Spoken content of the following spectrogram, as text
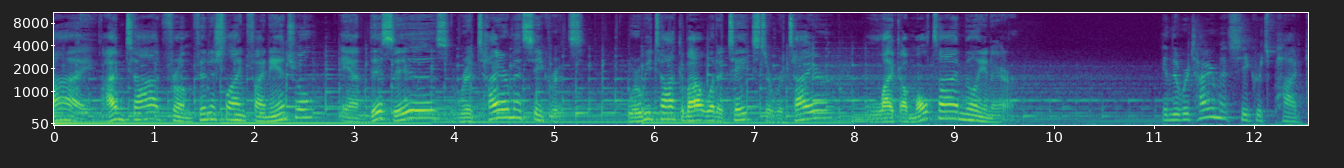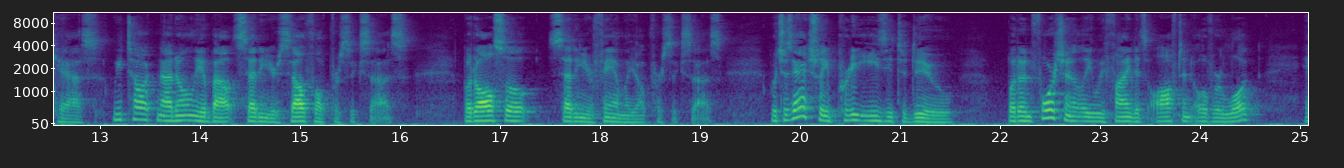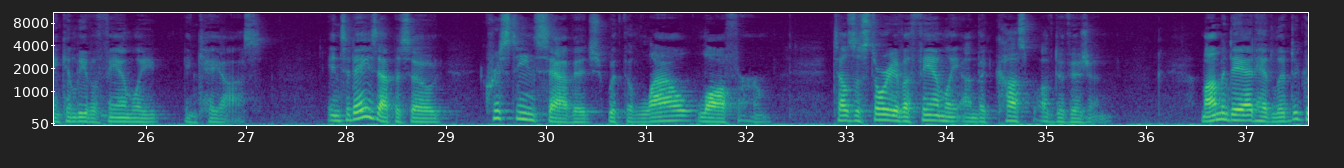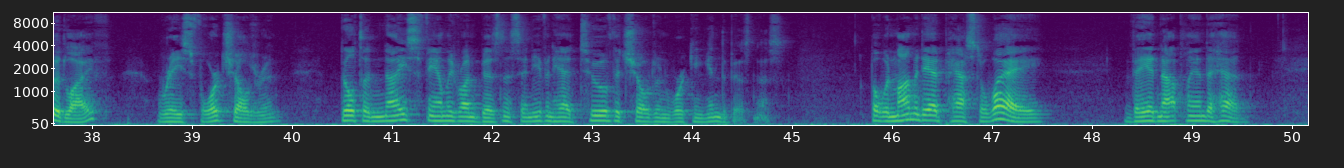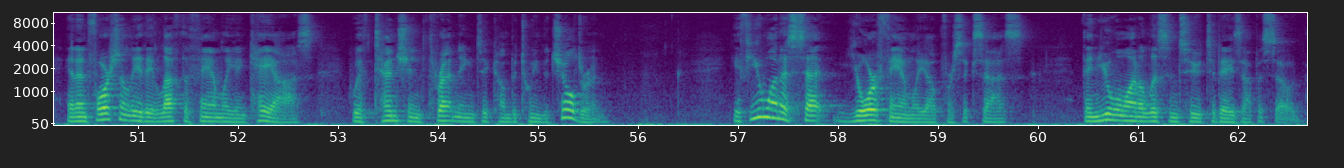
Hi, I'm Todd from Finish Line Financial, and this is Retirement Secrets, where we talk about what it takes to retire like a multimillionaire. In the Retirement Secrets podcast, we talk not only about setting yourself up for success, but also setting your family up for success, which is actually pretty easy to do, but unfortunately, we find it's often overlooked and can leave a family in chaos. In today's episode, Christine Savage with the Lau Law Firm tells the story of a family on the cusp of division. Mom and dad had lived a good life, raised four children, built a nice family run business, and even had two of the children working in the business. But when mom and dad passed away, they had not planned ahead. And unfortunately, they left the family in chaos with tension threatening to come between the children. If you want to set your family up for success, then you will want to listen to today's episode.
